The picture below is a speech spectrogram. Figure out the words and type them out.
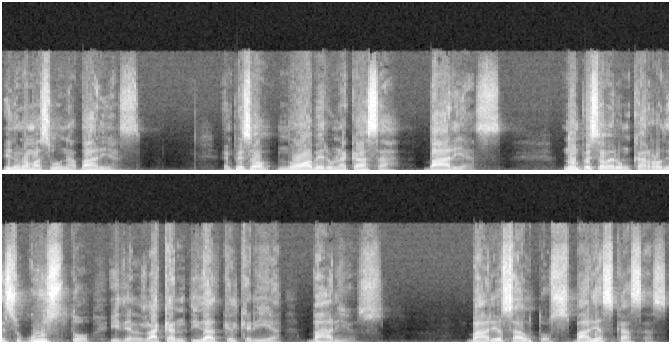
y no más una, varias. Empezó no a haber una casa, varias. No empezó a ver un carro de su gusto y de la cantidad que él quería. Varios. Varios autos, varias casas,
